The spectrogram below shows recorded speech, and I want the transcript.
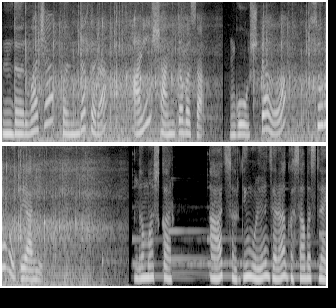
दरवाजा बंद करा आणि शांत बसा. गोष्ट सुरू होते आहे. नमस्कार. आज सर्दीमुळे जरा घसा बसलाय.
